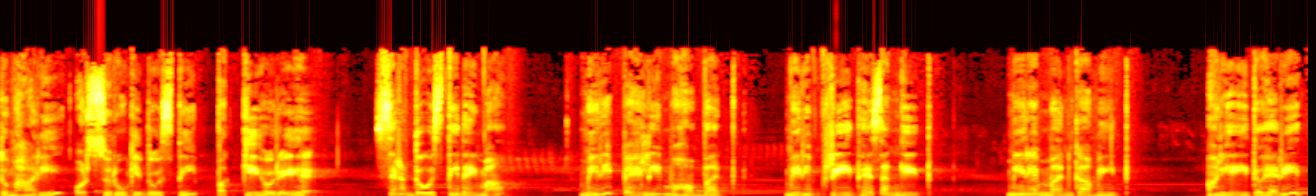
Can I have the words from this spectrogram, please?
तुम्हारी और सुरु की दोस्ती पक्की हो रही है। सिर्फ़ दोस्ती नहीं, माँ। मेरी पहली मोहब्बत, मेरी प्रीत है संगीत, मेरे मन का मीत। और यही तो है रीत।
